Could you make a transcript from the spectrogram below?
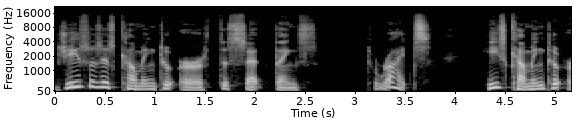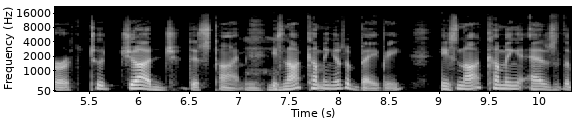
Jesus is coming to earth to set things to rights. He's coming to earth to judge this time. Mm-hmm. He's not coming as a baby. He's not coming as the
